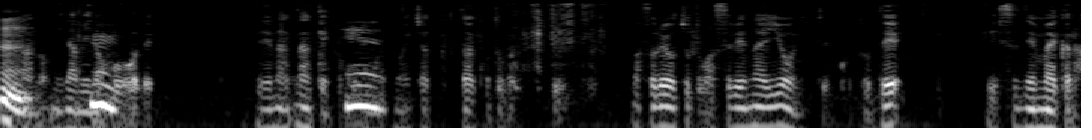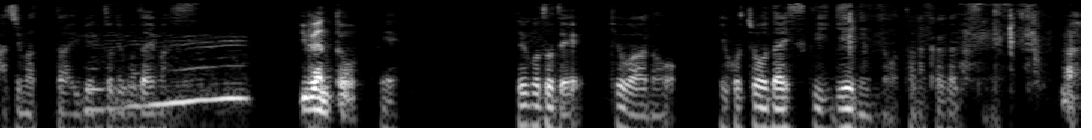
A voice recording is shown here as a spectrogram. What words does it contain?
うんあ。の、南の方で。で、な何件かこうええ燃えちゃったことがあって、まあ、それをちょっと忘れないようにということで、えー数年前から始まったイベントでございます。イベント。ということで、今日はあの、横丁大好き芸人の田中がですね、あ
